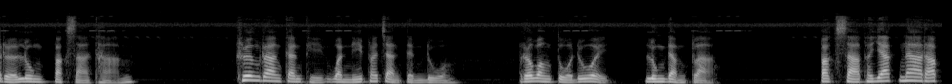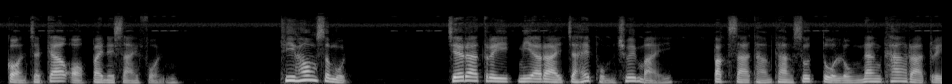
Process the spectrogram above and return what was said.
เหรอลุงปักษาถาม เครื่องรางกันผีวันนี้พระจันทร์เต็มดวง ระวังตัวด้วย ลุงดำกล่าว ปักษาพยักหน้ารับก่อนจะก้าวออกไปในสายฝน ที่ห้องสมุด เจราตรีมีอะไรจะให้ผมช่วยไหม ปักษาถามทางสุดตัวลงนั่งข้างราตรี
